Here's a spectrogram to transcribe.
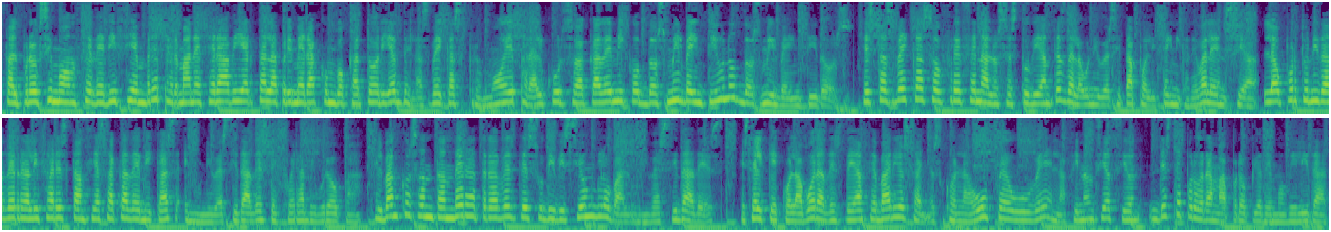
Hasta el próximo 11 de diciembre permanecerá abierta la primera convocatoria de las becas Promoe para el curso académico 2021-2022. Estas becas ofrecen a los estudiantes de la Universidad Politécnica de Valencia la oportunidad de realizar estancias académicas en universidades de fuera de Europa. El Banco Santander, a través de su división global Universidades, es el que colabora desde hace varios años con la UPV en la financiación de este programa propio de movilidad.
